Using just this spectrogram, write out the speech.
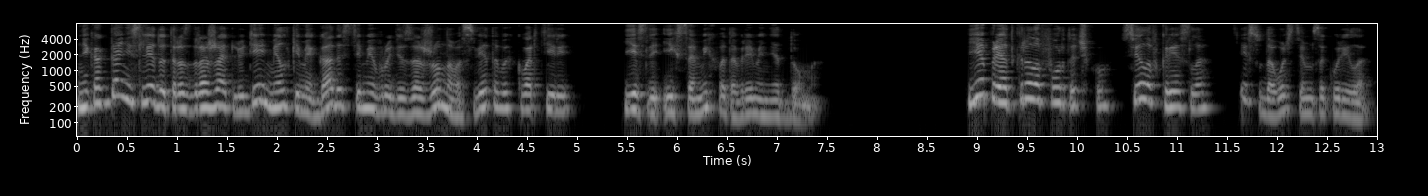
Никогда не следует раздражать людей мелкими гадостями вроде зажженного света в их квартире, если их самих в это время нет дома. Я приоткрыла форточку, села в кресло и с удовольствием закурила.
